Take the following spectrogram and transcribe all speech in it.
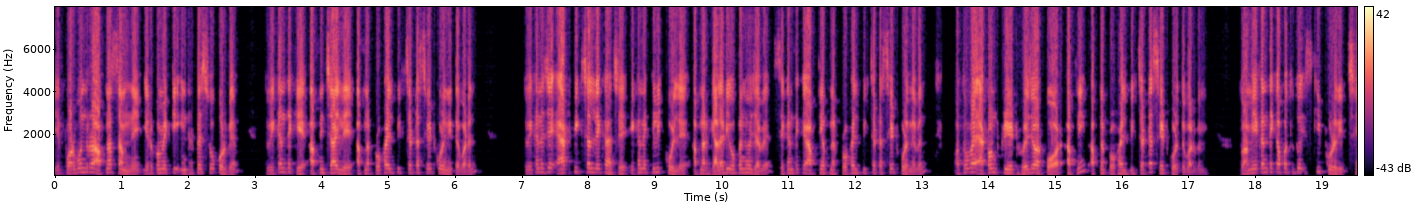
এরপর বন্ধুরা আপনার সামনে এরকম একটি ইন্টারফেস শো করবে। তো এখান থেকে আপনি চাইলে আপনার প্রোফাইল পিকচারটা সেট করে নিতে পারেন। তো এখানে যে অ্যাড পিকচার লেখা আছে, এখানে ক্লিক করলে আপনার গ্যালারি ওপেন হয়ে যাবে। সেখান থেকে আপনি আপনার প্রোফাইল পিকচারটা সেট করে নেবেন। অথবা অ্যাকাউন্ট ক্রিয়েট হয়ে যাওয়ার পর আপনি আপনার প্রোফাইল পিকচারটা সেট করতে পারবেন। তো আমি এখান থেকে আপাতত স্কিপ করে দিচ্ছি।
